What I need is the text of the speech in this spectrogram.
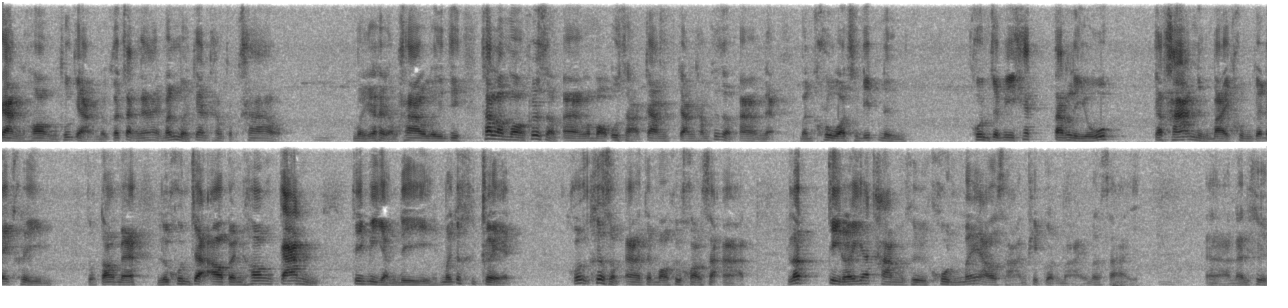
กั้นห้องทุกอย่างมันก็จะง่าย มันเหมือนการทำกับข้าว เหมือนการทำกับข้าวเลยจริงๆถ้าเรามองเครื่องสำอางเราบอกอุตสาหกรรมการทำเครื่องสำอางเนี่ยเหมือนครัวชนิดหนึ่งคุณจะมีแค่ตะหลิวกระทะหนึ่งใบคุณก็ได้ครีม ถูกต้องไหมหรือคุณจะเอาเป็นห้องกั้นที่มีอย่างดี มันก็คือเกรดเครื่องสำอางจะมองคือความสะอาด แล้วจริยธรรมคือคุณไม่เอาสารผิดกฎหมายมาใส่อ่านั้นคือ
